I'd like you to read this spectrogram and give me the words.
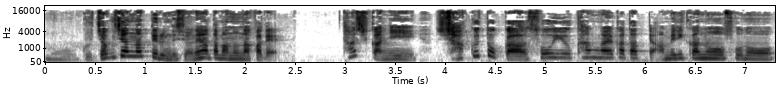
もうぐちゃぐちゃになってるんですよね頭の中で。確かに尺とかそういう考え方ってアメリカのその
